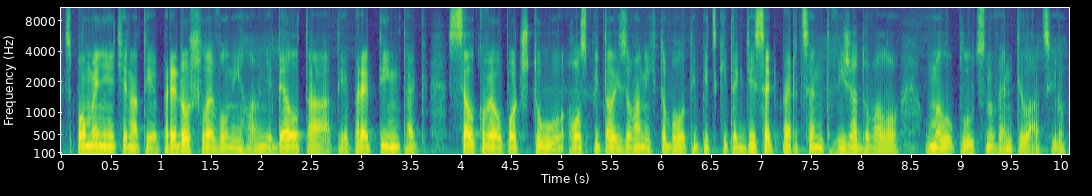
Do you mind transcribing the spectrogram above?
spomeniete na tie predošlé vlny, hlavne delta a tie predtým, tak z celkového počtu hospitalizovaných to bolo typicky tak 10% vyžadovalo umelú plúcnú ventiláciu.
